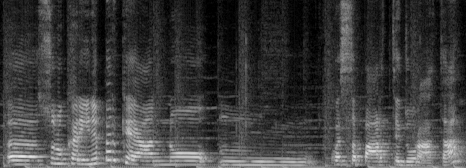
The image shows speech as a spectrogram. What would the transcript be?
Uh, sono carine perché hanno um, questa parte dorata.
